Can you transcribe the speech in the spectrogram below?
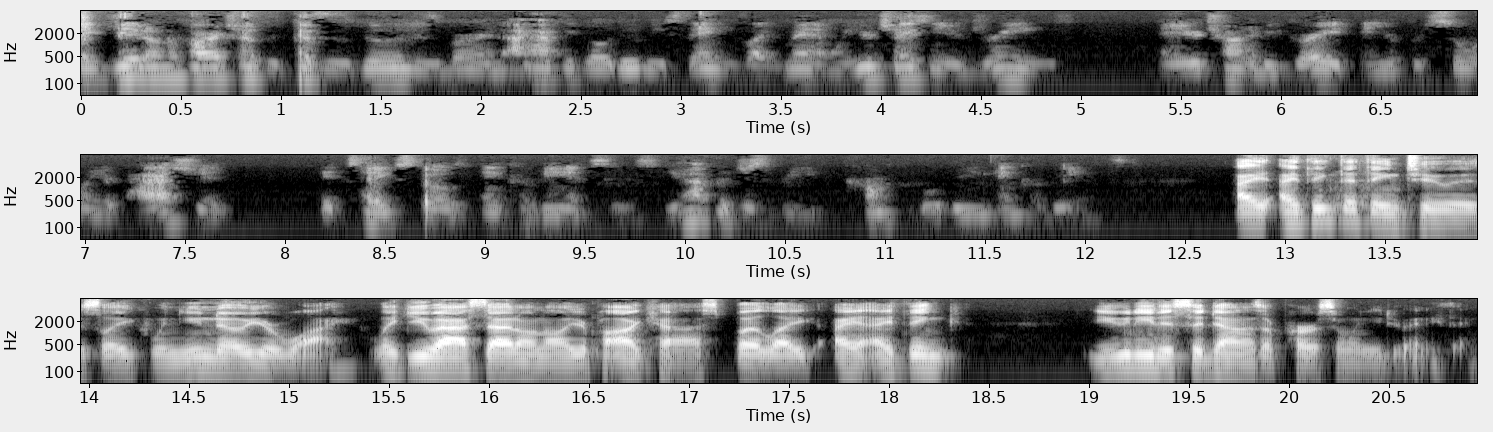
and get on the fire truck because this building is burned. I have to go do these things. Like, man, when you're chasing your dreams and you're trying to be great and you're pursuing your passion, it takes those inconveniences. You have to just be comfortable being inconvenienced. I, I think the thing too is like when you know your why, like you asked that on all your podcasts, but like I, I think you need to sit down as a person when you do anything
